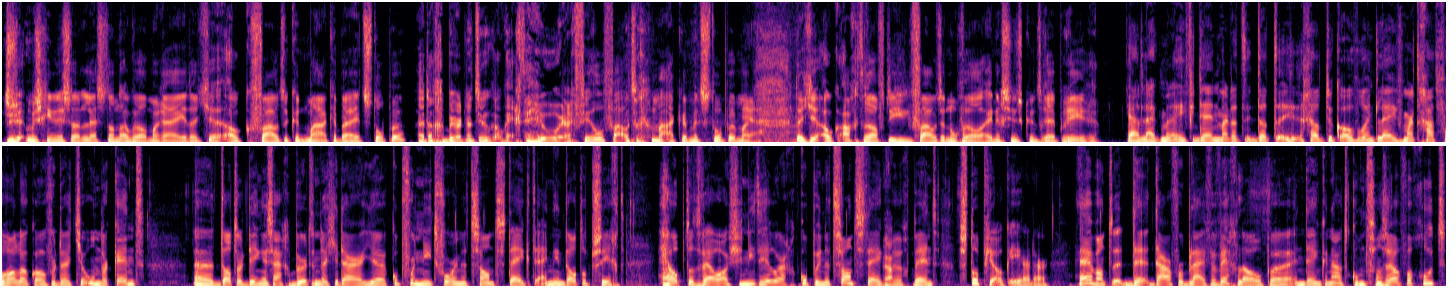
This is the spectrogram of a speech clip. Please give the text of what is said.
dus misschien is de les dan ook wel, Marije, dat je ook fouten kunt maken bij het stoppen. Ja, er gebeurt natuurlijk ook echt heel erg veel fouten maken met stoppen. Maar ja. dat je ook achteraf die fouten nog wel enigszins kunt repareren. Ja, lijkt me evident, maar dat, dat geldt natuurlijk overal in het leven. Maar het gaat vooral ook over dat je onderkent uh, dat er dingen zijn gebeurd en dat je daar je kop voor niet voor in het zand steekt. En in dat opzicht helpt dat wel. Als je niet heel erg kop in het zand stekerig ja. bent, stop je ook eerder. He, want de, daarvoor blijven weglopen en denken, nou het komt vanzelf wel goed.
